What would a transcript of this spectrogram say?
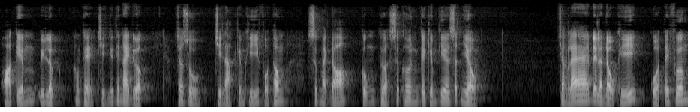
Hóa kiếm uy lực không thể chỉ như thế này được. Cho dù chỉ là kiếm khí phổ thông Sức mạnh đó cũng thừa sức hơn cây kiếm kia rất nhiều Chẳng lẽ đây là đầu khí của Tây Phương?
